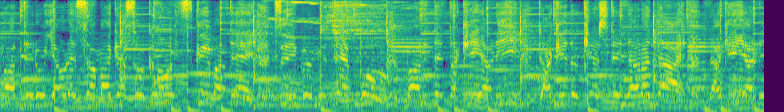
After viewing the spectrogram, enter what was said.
待ってろや俺様がそこ追いつくまで随分無鉄砲まるで竹槍だけど決してならない投げやり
